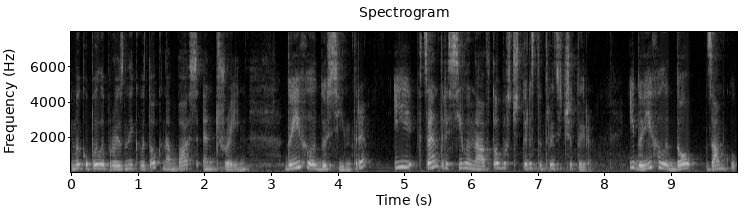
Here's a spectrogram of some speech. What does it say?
ми купили проїзний квиток на Bus and Train, доїхали до Сінтри і в центрі сіли на автобус 434 і доїхали до замку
